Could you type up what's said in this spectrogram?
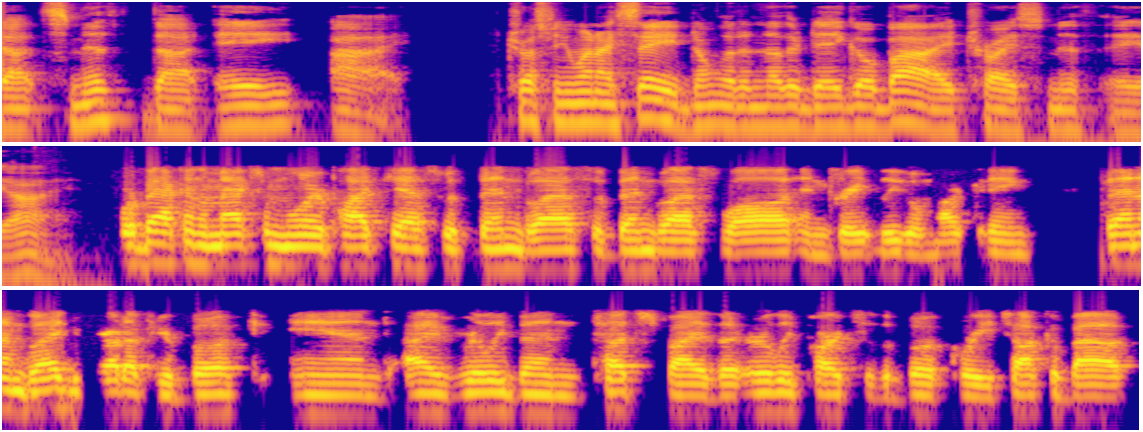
Trust me when I say don't let another day go by, try Smith AI. We're back on the Maximum Lawyer podcast with Ben Glass of Ben Glass Law and Great Legal Marketing. Ben, I'm glad you brought up your book, and I've really been touched by the early parts of the book where you talk about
